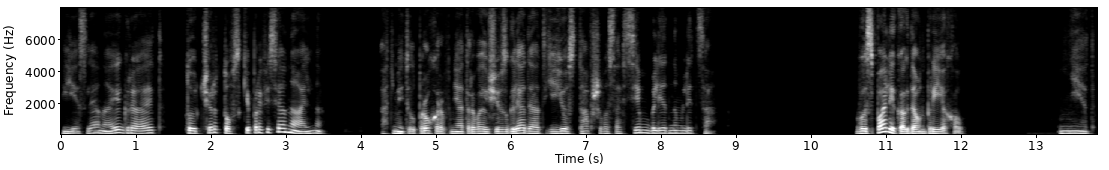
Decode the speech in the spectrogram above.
Если она играет, то чертовски профессионально, отметил Прохоров, не отрывающий взгляда от ее ставшего совсем бледным лица. Вы спали, когда он приехал? Нет.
